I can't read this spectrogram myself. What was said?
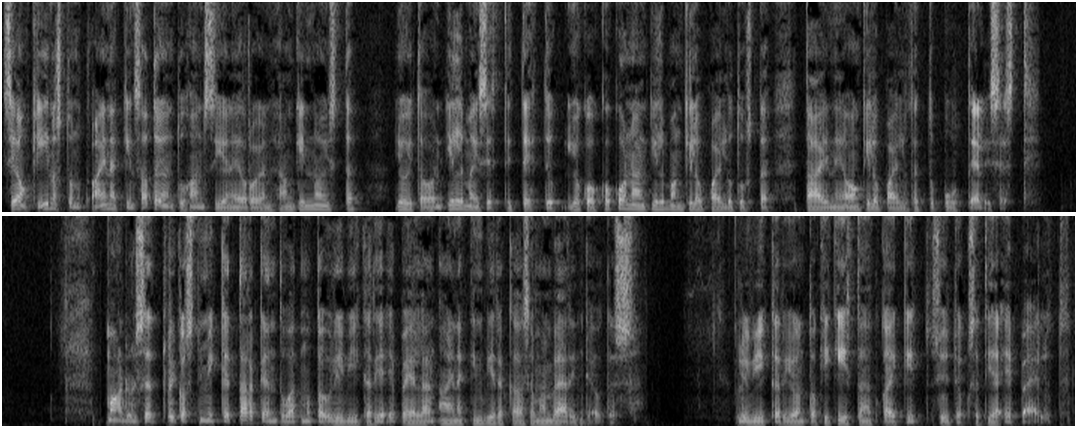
Se on kiinnostunut ainakin satojen tuhansien eurojen hankinnoista – joita on ilmeisesti tehty joko kokonaan ilman kilpailutusta tai ne on kilpailutettu puutteellisesti. Mahdolliset rikosnimikkeet tarkentuvat, mutta yliviikaria epäillään ainakin virka-aseman väärinkäytössä. Yliviikari on toki kiistänyt kaikki syytökset ja epäilyt.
